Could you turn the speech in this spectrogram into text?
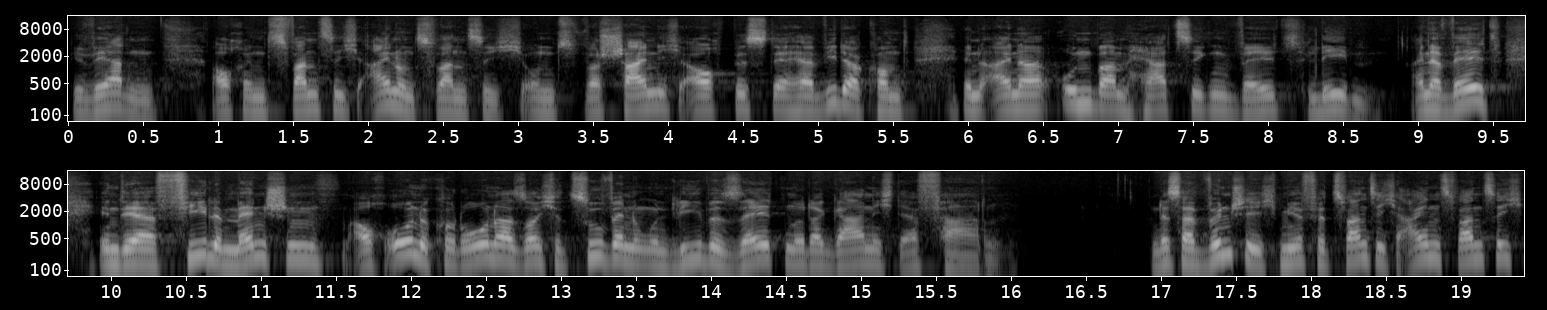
Wir werden auch in 2021 und wahrscheinlich auch bis der Herr wiederkommt, in einer unbarmherzigen Welt leben. Einer Welt, in der viele Menschen, auch ohne Corona, solche Zuwendung und Liebe selten oder gar nicht erfahren. Und deshalb wünsche ich mir für 2021,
